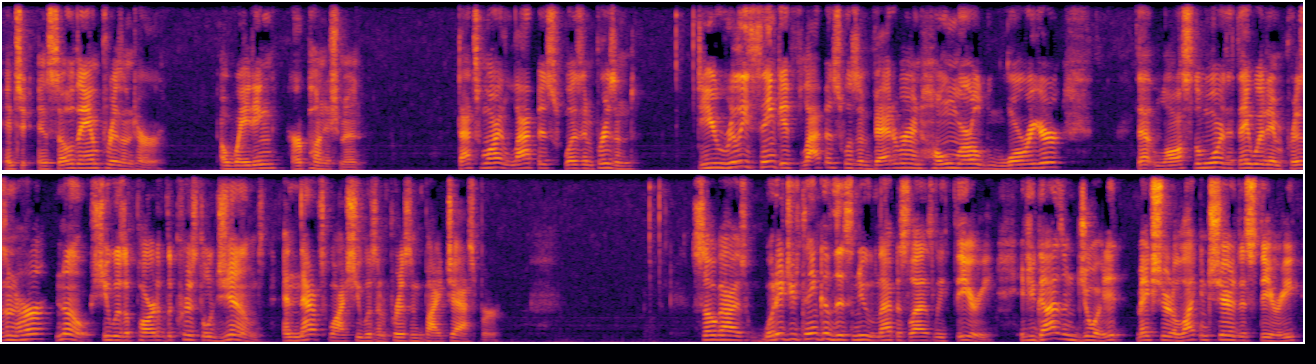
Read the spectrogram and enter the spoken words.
and, to, and so they imprisoned her, awaiting her punishment. That's why Lapis was imprisoned. Do you really think if Lapis was a veteran homeworld warrior that lost the war that they would imprison her? No, she was a part of the Crystal Gems, and that's why she was imprisoned by Jasper. So guys, what did you think of this new Lapis Lazuli theory? If you guys enjoyed it, make sure to like and share this theory.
